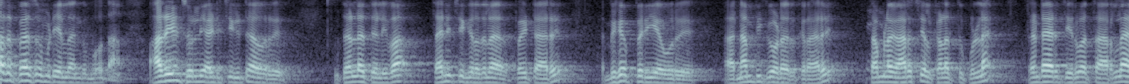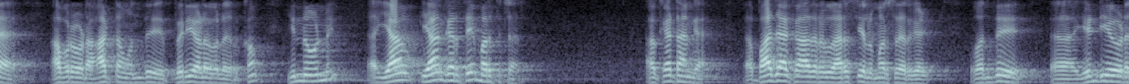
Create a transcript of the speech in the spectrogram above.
அதை பேச முடியலைங்கும் போது தான் அதையும் சொல்லி அடிச்சுக்கிட்டு அவர் தெள்ள தெளிவாக தனிச்சுங்கிறதுல போயிட்டாரு. மிகப்பெரிய ஒரு நம்பிக்கையோடு இருக்கிறாரு. தமிழக அரசியல் களத்துக்குள்ளே ரெண்டாயிரத்தி இருபத்தாறில் அவரோட ஆட்டம் வந்து பெரிய அளவில் இருக்கும். இன்னொன்று ஏன் ஏன் கருத்தையும் மறுத்துட்டார். அவர் கேட்டாங்க பாஜக ஆதரவு அரசியல் விமர்சகர்கள் வந்து என்டிஏவோட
